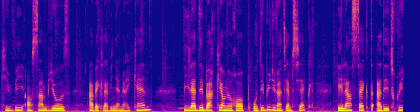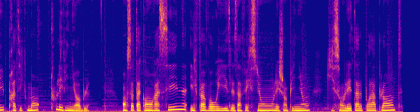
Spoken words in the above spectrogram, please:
qui vit en symbiose avec la vigne américaine. Il a débarqué en Europe au début du XXe siècle et l'insecte a détruit pratiquement tous les vignobles. En s'attaquant aux racines, il favorise les infections, les champignons qui sont létales pour la plante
